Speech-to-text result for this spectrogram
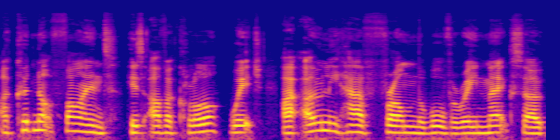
I could not find his other claw, which I only have from the Wolverine mech, so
